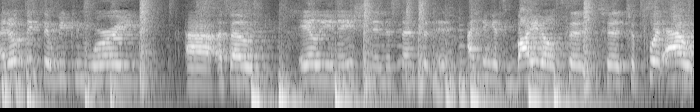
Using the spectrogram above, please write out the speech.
I don't think that we can worry uh, about alienation in the sense that it, I think it's vital to, to, to put out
